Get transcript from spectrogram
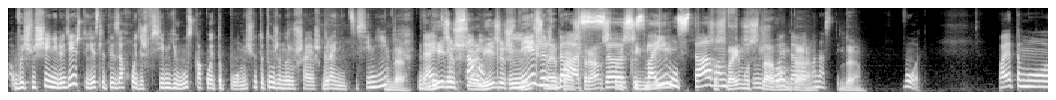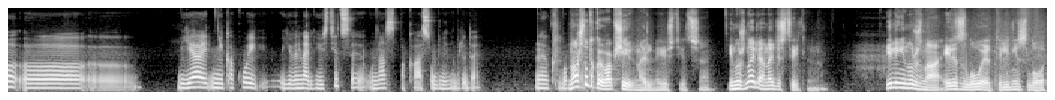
в ощущении людей, что если ты заходишь в семью с какой-то помощью, то ты уже нарушаешь границы семьи. Да. Да, лезешь, самым лезешь в лезешь, да, пространство с- со семьи, своим уставом со своим в чужой, уставом, да, да. монастырь. да. Вот. Поэтому э, я никакой ювенальной юстиции у нас пока особо не наблюдаю. Ну, ну а что такое вообще ювенальная юстиция? И нужна ли она действительно? Или не нужна, или зло это, или не зло.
